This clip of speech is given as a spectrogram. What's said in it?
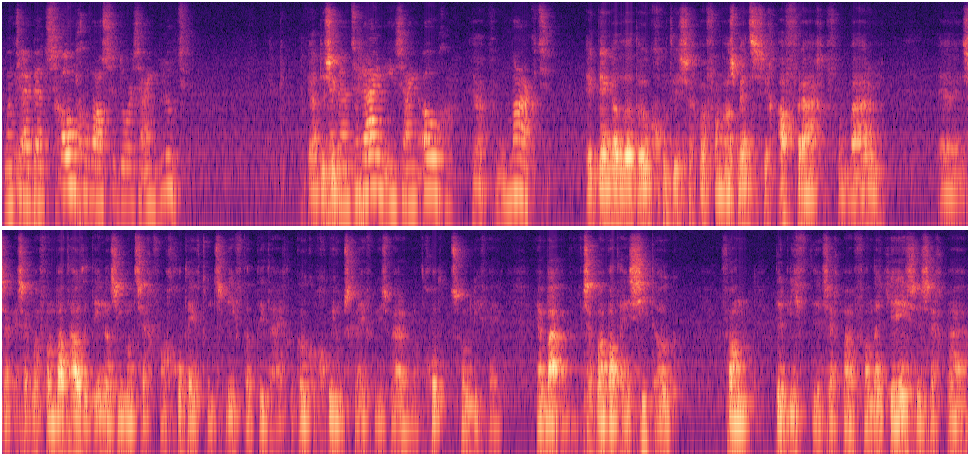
Want Ja. jij bent schoongewassen door zijn bloed. ja dus jij ik, bent rein in zijn ogen. ja, Volmaakt. ik denk dat dat ook goed is, zeg maar, van als mensen zich afvragen van waarom zeg, zeg, maar van wat houdt het in als iemand zegt van God heeft ons lief, dat dit eigenlijk ook een goede omschrijving is waarom dat God ons zo lief heeft. En waar, zeg maar, wat hij ziet ook van de liefde, zeg maar, van dat Jezus, zeg maar,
